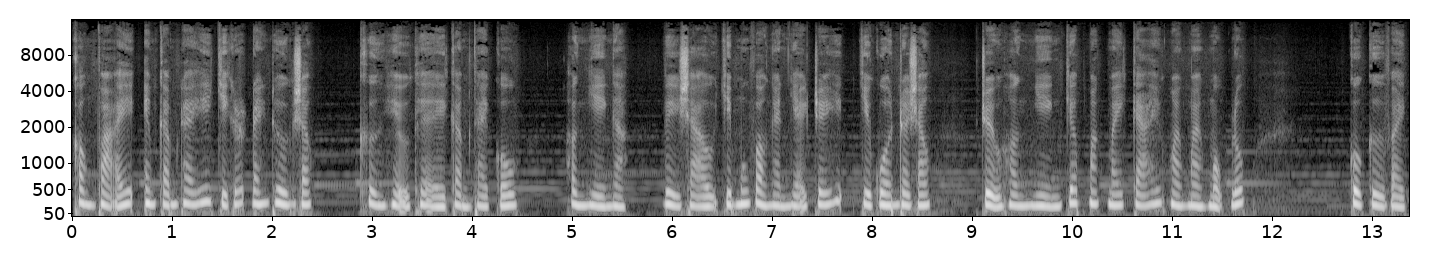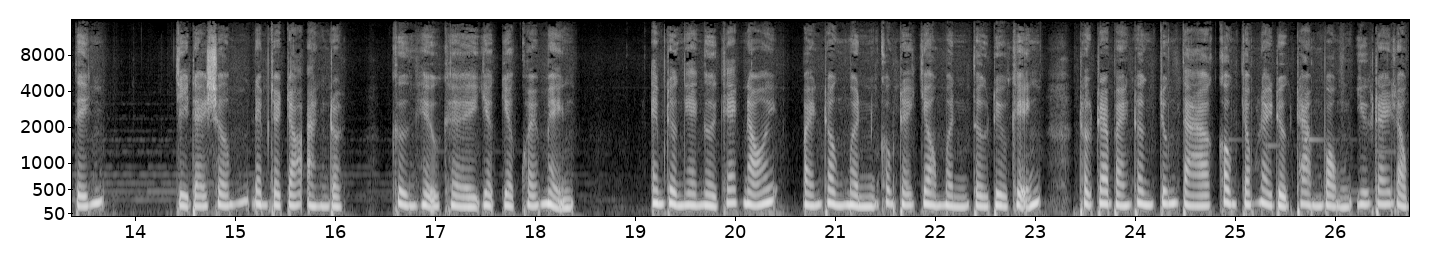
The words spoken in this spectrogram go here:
không phải em cảm thấy chị rất đáng thương sao? Khương Hiểu Khê cầm tay cô. Hân Nhiên à, vì sao chị muốn vào ngành giải trí, chị quên rồi sao? Triệu Hân Nhiên chớp mắt mấy cái hoang mang một lúc. Cô cười vài tiếng. Chị đã sớm đem cho chó ăn rồi. Khương Hiểu Khê giật giật khóe miệng. Em thường nghe người khác nói bản thân mình không thể cho mình tự điều khiển. Thật ra bản thân chúng ta không chống lại được tham vọng dưới đáy lòng.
